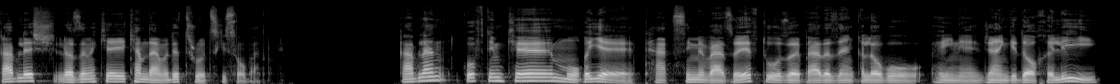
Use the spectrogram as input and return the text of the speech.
قبلش لازمه که یکم در مورد تروتسکی صحبت کنیم. قبلا گفتیم که موقع تقسیم وظایف تو اوضاع بعد از انقلاب و حین جنگ داخلی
